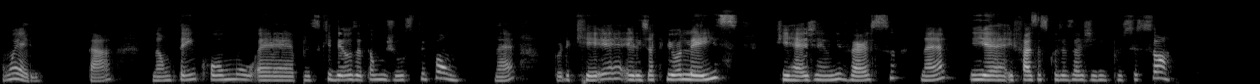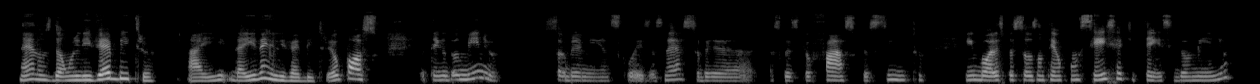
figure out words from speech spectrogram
com ele, tá? Não tem como, é, por isso que Deus é tão justo e bom, né? Porque ele já criou leis que regem o universo, né? E, é, e faz as coisas agirem por si só, né? Nos dão um livre-arbítrio. Aí, daí vem o livre-arbítrio. Eu posso, eu tenho domínio sobre as minhas coisas, né? Sobre a, as coisas que eu faço, que eu sinto. Embora as pessoas não tenham consciência que tem esse domínio,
